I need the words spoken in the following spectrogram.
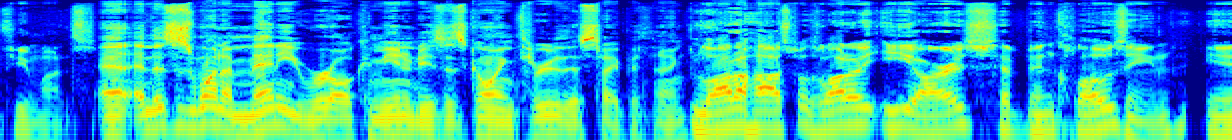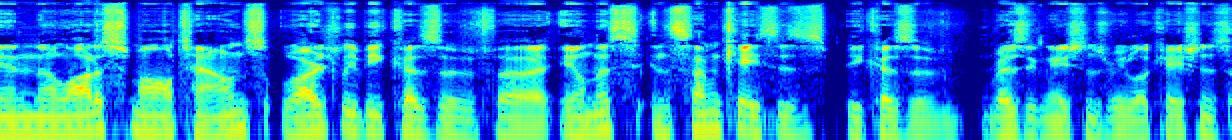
few months. And, and this is one of many rural communities that's going through this type of thing. A lot of hospitals, a lot of ERs have been closing in a lot of small towns, largely because of uh, illness. In some cases, because of resignations, relocations.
